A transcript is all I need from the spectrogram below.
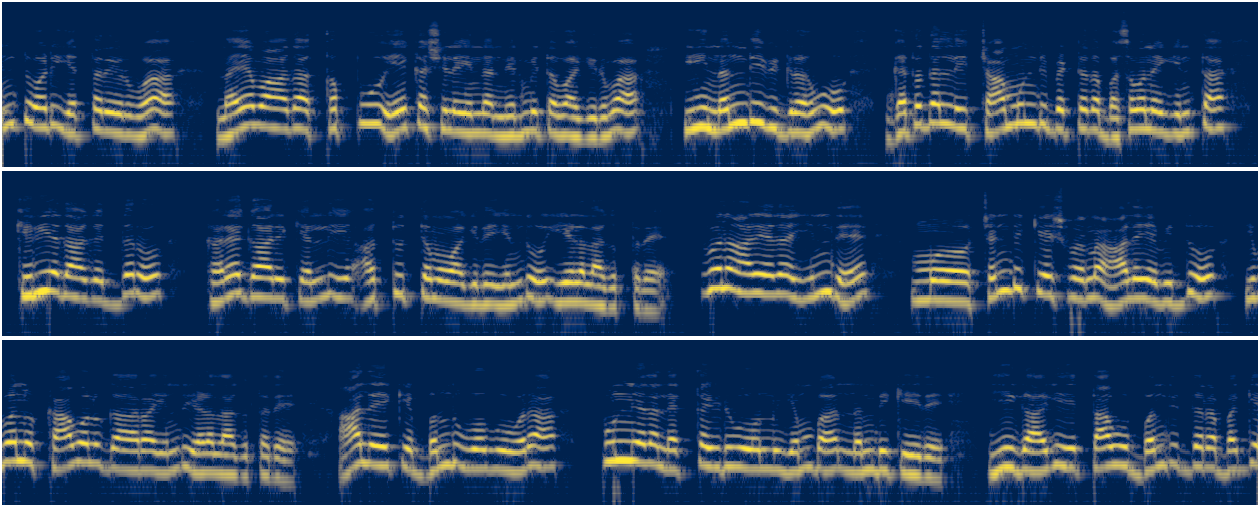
ಎಂಟು ಅಡಿ ಎತ್ತರ ಇರುವ ನಯವಾದ ಕಪ್ಪು ಏಕಶಿಲೆಯಿಂದ ನಿರ್ಮಿತವಾಗಿರುವ ಈ ನಂದಿ ವಿಗ್ರಹವು ಗತದಲ್ಲಿ ಚಾಮುಂಡಿ ಬೆಟ್ಟದ ಬಸವನಿಗಿಂತ ಕಿರಿಯದಾಗಿದ್ದರೂ ಕಲೆಗಾರಿಕೆಯಲ್ಲಿ ಅತ್ಯುತ್ತಮವಾಗಿದೆ ಎಂದು ಹೇಳಲಾಗುತ್ತದೆ. ಇವನ ಆಲಯದ ಹಿಂದೆ ಚಂಡಿಕೇಶ್ವರನ ಆಲಯವಿದ್ದು, ಇವನು ಕಾವಲುಗಾರ ಎಂದು ಹೇಳಲಾಗುತ್ತದೆ. ಆಲಯಕ್ಕೆ ಬಂದು ಹೋಗುವವರ ಪುಣ್ಯದ ಲೆಕ್ಕ ಇಡುವವನು ಎಂಬ ನಂಬಿಕೆ ಇದೆ ಹೀಗಾಗಿ ತಾವು ಬಂದಿದ್ದರ ಬಗ್ಗೆ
